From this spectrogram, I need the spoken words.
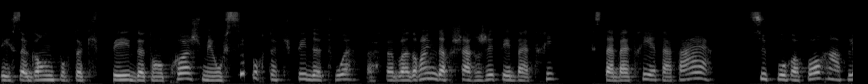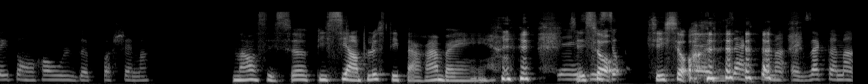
Des secondes pour t'occuper de ton proche, mais aussi pour t'occuper de toi. Parce que tu as besoin de recharger tes batteries. Si ta batterie est à terre, tu ne pourras pas remplir ton rôle de prochainement. Non, c'est ça. Puis si en plus tes parents, ben c'est ça. C'est ça. exactement, exactement.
